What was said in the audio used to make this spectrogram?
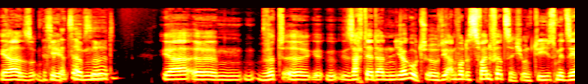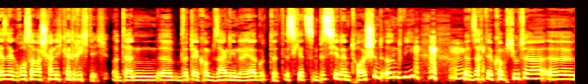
ja, so, Das okay, ist ganz ähm, absurd. Ja, ähm, wird, äh, sagt er dann, ja gut, äh, die Antwort ist 42 und die ist mit sehr, sehr großer Wahrscheinlichkeit richtig. Und dann äh, wird der, sagen die, na ja gut, das ist jetzt ein bisschen enttäuschend irgendwie. dann sagt der Computer äh,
